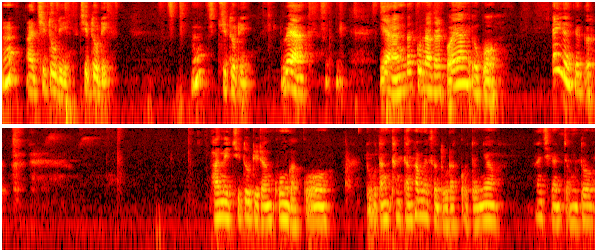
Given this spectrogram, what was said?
응? 아, 지돌이, 지돌이. 응? 지돌이. 왜 안, 얘 안 갖고 나갈 거야? 요거. 아이고, 그거. 밤에 지돌이랑 공 갖고 노당탕탕 하면서 놀았거든요. 한 시간 정도.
